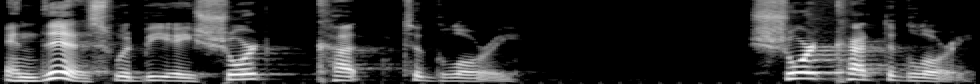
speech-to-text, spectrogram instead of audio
And this would be a shortcut to glory. Shortcut to glory.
